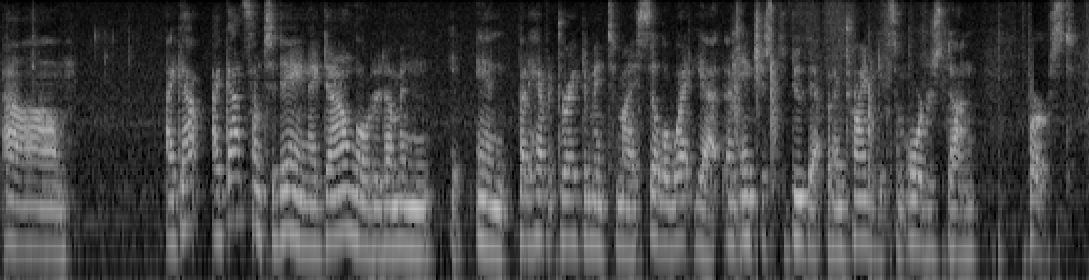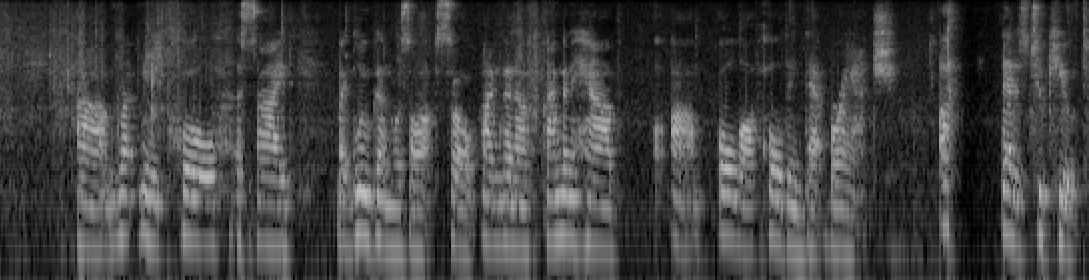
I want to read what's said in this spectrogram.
Um, I got I got some today and I downloaded them and and but I haven't dragged them into my silhouette yet. I'm anxious to do that, but I'm trying to get some orders done first. Um, let me pull aside my glue gun was off, so I'm gonna I'm gonna have um, Olaf holding that branch. Oh, that is too cute.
